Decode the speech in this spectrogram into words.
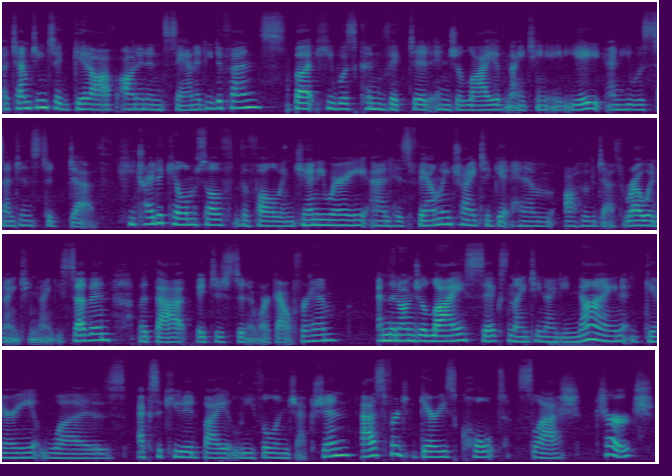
attempting to get off on an insanity defense, but he was convicted in July of 1988 and he was sentenced to death. He tried to kill himself the following January and his family tried to get him off of death row in 1997, but that it just didn't work out for him. And then on July 6, 1999, Gary was executed by lethal injection. As for Gary's cult slash church,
